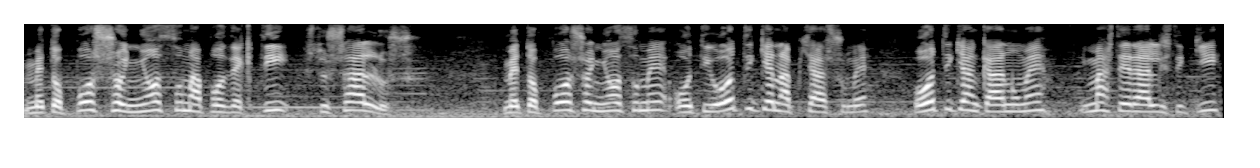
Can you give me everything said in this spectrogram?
Με το πόσο νιώθουμε αποδεκτοί στους άλλους. Με το πόσο νιώθουμε ότι ό,τι και να πιάσουμε, ό,τι και αν κάνουμε, είμαστε ρεαλιστικοί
